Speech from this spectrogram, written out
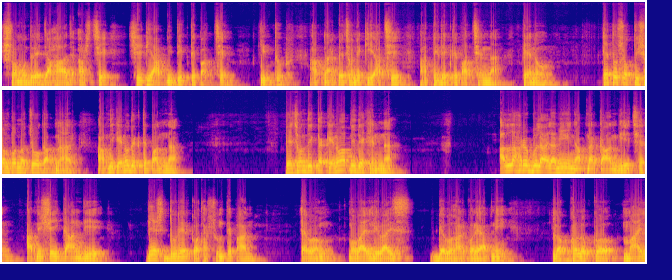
সমুদ্রে জাহাজ আসছে, সেটি আপনি দেখতে পাচ্ছেন। কিন্তু আপনার পেছনে কি আছে, আপনি দেখতে পাচ্ছেন না। কেন? এত শক্তি সম্পন্ন চোখ আপনার, আপনি কেন দেখতে পান না? পেছন দিকটা কেন আপনি দেখেন না? আল্লাহ রবুল আলমিন আপনার কান দিয়েছেন। আপনি সেই কান দিয়ে বেশ দূরের কথা শুনতে পান। এবং মোবাইল ডিভাইস ব্যবহার করে আপনি লক্ষ লক্ষ মাইল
